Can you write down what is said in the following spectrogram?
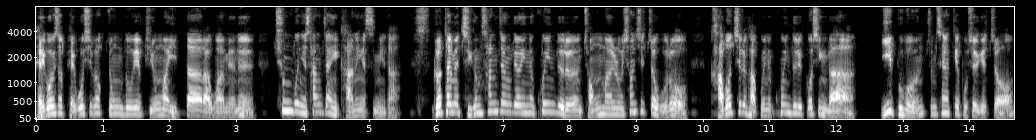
100억에서 150억 정도의 비용만 있다라고 하면은 충분히 상장이 가능했습니다. 그렇다면 지금 상장되어 있는 코인들은 정말로 현실적으로 값어치를 갖고 있는 코인들일 것인가? 이 부분 좀 생각해 보셔야겠죠.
